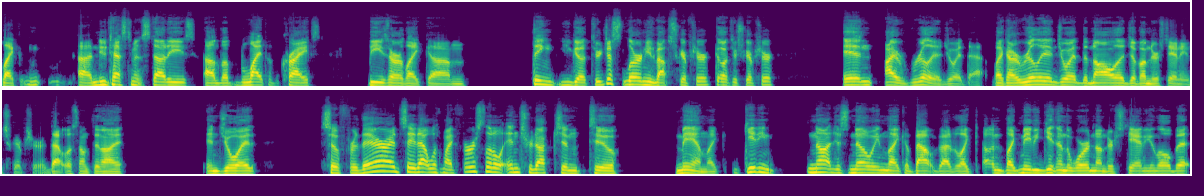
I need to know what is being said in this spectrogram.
like uh, New Testament studies, uh, the life of Christ. These are like um thing you go through, just learning about Scripture, going through Scripture, and I really enjoyed that. Like I really enjoyed the knowledge of understanding Scripture. That was something I enjoyed. So for there, I'd say that was my first little introduction to man, like getting not just knowing like about God, but like un- like maybe getting in the Word and understanding a little bit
